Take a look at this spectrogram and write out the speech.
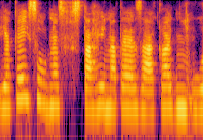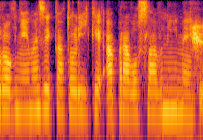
Jaké jsou dnes vztahy na té základní úrovni mezi katolíky a pravoslavnými? E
